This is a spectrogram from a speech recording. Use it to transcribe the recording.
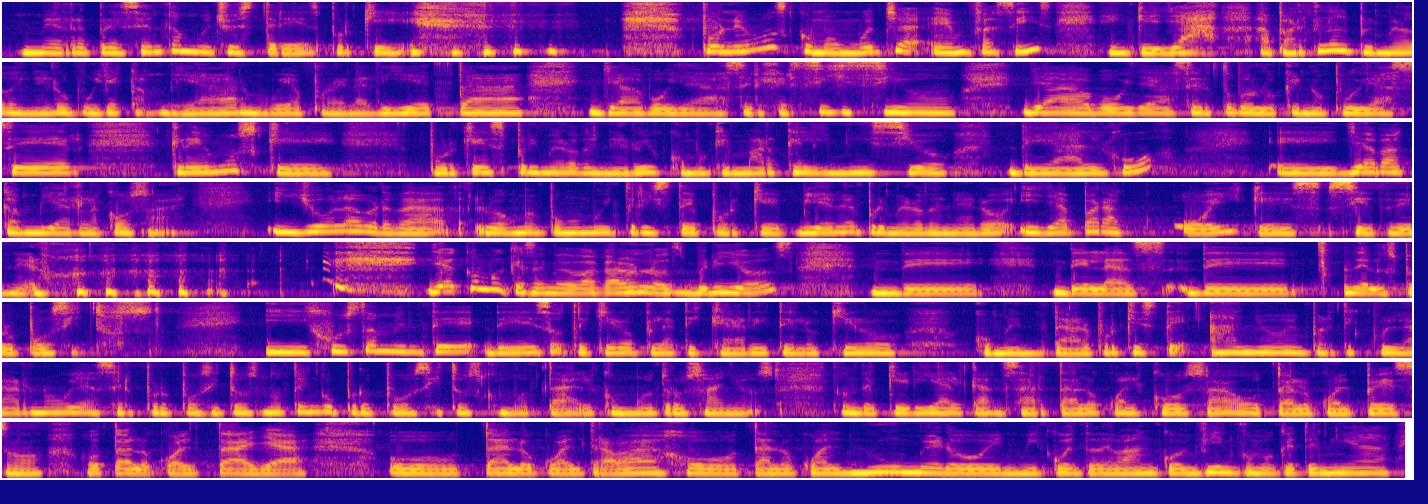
me representa mucho estrés porque ponemos como mucha énfasis en que ya, a partir del primero de enero voy a cambiar, me voy a poner a dieta, ya voy a hacer ejercicio, ya voy a hacer todo lo que no pude hacer. Creemos que porque es primero de enero y como que marca el inicio de algo, eh, ya va a cambiar la cosa. Y yo la verdad luego me pongo muy triste porque viene el primero de enero y ya para hoy, que es 7 de enero, ya como que se me bajaron los bríos de, de, las, de, de los propósitos. Y justamente de eso te quiero platicar y te lo quiero comentar porque este año en particular no voy a hacer propósitos, no tengo propósitos como tal, como otros años, donde quería alcanzar tal o cual cosa o tal o cual peso o tal o cual talla o tal o cual trabajo o tal o cual número en mi cuenta de banco, en fin, como que tenía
